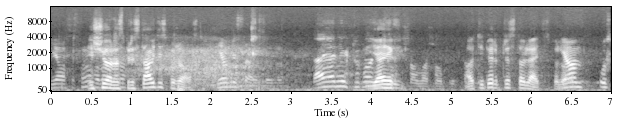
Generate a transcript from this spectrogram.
Я вас остановил. Еще потому раз что- представьтесь, пожалуйста. Я вам представился уже. Да я никто Я не не- слышал вашего А вот теперь представляйтесь, Я пожалуйста. вам ус-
